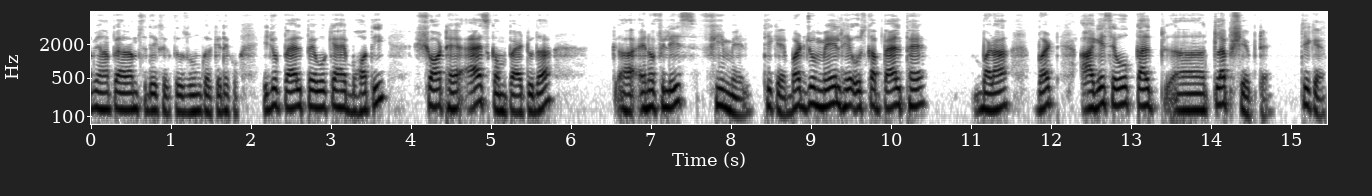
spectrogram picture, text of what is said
अब यहाँ पे आराम से देख सकते हो जूम करके देखो। ये जो पैल्प है, वो क्या है? बहुत ही शॉर्ट है as compare to the anopheles female ठीक है? बट जो मेल है उसका पैल्प है बड़ा बट आगे से वो कल्प क्लब शेप्ड है ठीक है?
